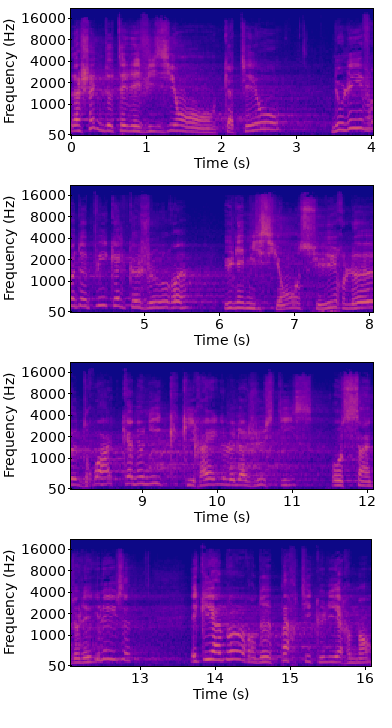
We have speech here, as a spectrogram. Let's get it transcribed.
La chaîne de télévision KTO nous livre depuis quelques jours une émission sur le droit canonique qui règle la justice au sein de l'Église et qui aborde particulièrement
